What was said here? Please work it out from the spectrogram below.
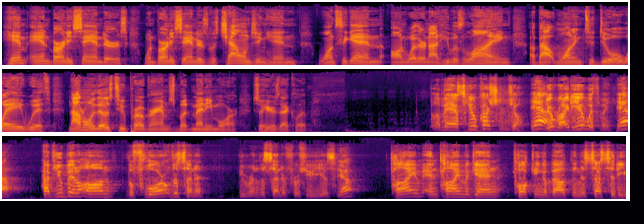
him and Bernie Sanders when Bernie Sanders was challenging him once again on whether or not he was lying about wanting to do away with not only those two programs, but many more. So here's that clip. Let me ask you a question, Joe. Yeah. You're right here with me. Yeah. Have you been on the floor of the Senate? You were in the Senate for a few years. Yeah. Time and time again, talking about the necessity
